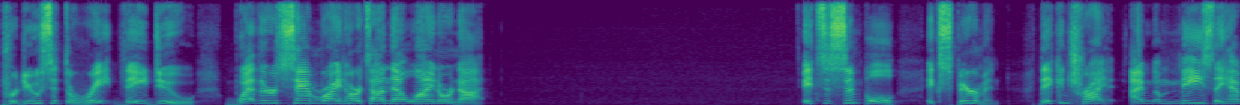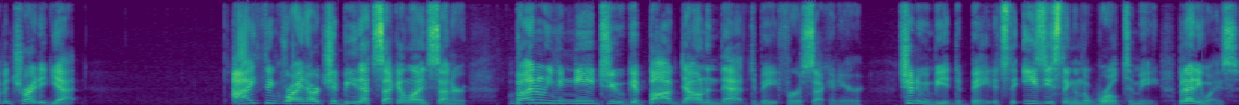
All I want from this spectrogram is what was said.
produce at the rate they do, whether Sam Reinhart's on that line or not. It's a simple experiment. They can try it. I'm amazed they haven't tried it yet. I think Reinhart should be that second line center, but I don't even need to get bogged down in that debate for a second here. It shouldn't even be a debate. It's the easiest thing in the world to me. But, anyways,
